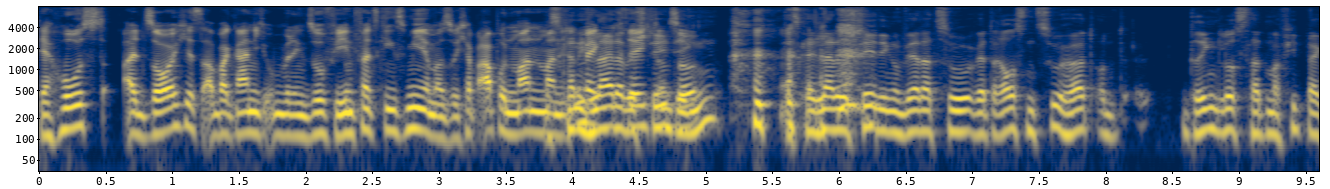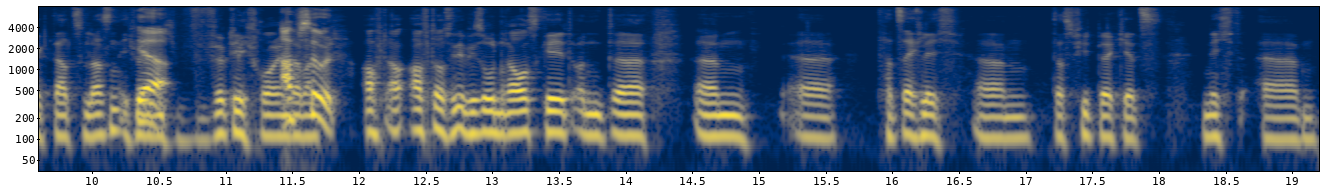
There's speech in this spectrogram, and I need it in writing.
Der Host als solches aber gar nicht unbedingt so viel. Jedenfalls ging es mir immer so. Ich habe ab und an mal Das kann ich leider bestätigen. So. Das kann ich leider bestätigen. Und wer dazu, wer draußen zuhört und dringend Lust hat, mal Feedback dazulassen, ich würde ja. mich wirklich freuen, Absolut. wenn man oft, oft aus den Episoden rausgeht und äh, ähm, äh, tatsächlich ähm, das Feedback jetzt nicht ähm,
